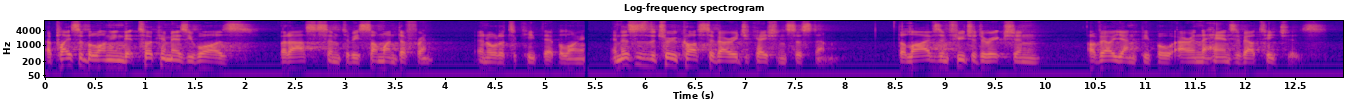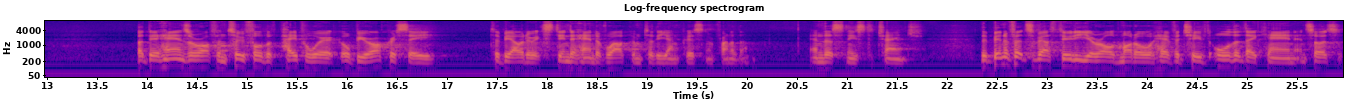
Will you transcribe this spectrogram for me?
a place of belonging that took him as he was, but asks him to be someone different in order to keep that belonging. And this is the true cost of our education system. The lives and future direction of our young people are in the hands of our teachers. But their hands are often too full with paperwork or bureaucracy to be able to extend a hand of welcome to the young person in front of them. And this needs to change. The benefits of our 30 year old model have achieved all that they can, and so it's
